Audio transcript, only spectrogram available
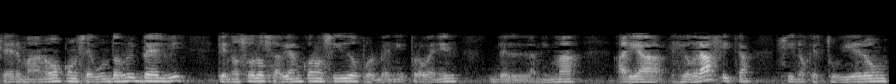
se hermanó con Segundo Ruiz Belvi, que no solo se habían conocido por venir, provenir de la misma área geográfica, sino que estuvieron,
